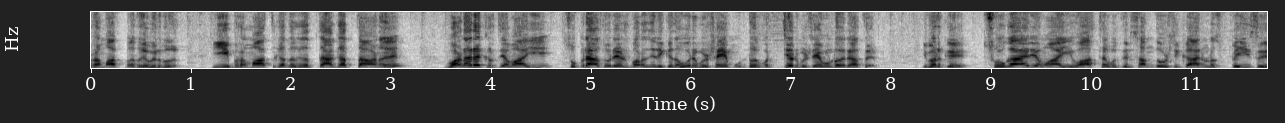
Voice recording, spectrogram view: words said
ഭ്രമാത്മകത വരുന്നത്? ഈ ഭ്രമാത്മകതകത്ത് അകത്താണ് വളരെ കൃത്യമായി സുപ്ര സുരേഷ് പറഞ്ഞിരിക്കുന്ന ഒരു വിഷയം ഉണ്ട് ഒറ്റയൊരു വിഷയമുണ്ട് അതിനകത്ത്. ഇവർക്ക് സ്വകാര്യമായി വാസ്തവത്തിൽ സന്തോഷിക്കാനുള്ള സ്പേസ്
